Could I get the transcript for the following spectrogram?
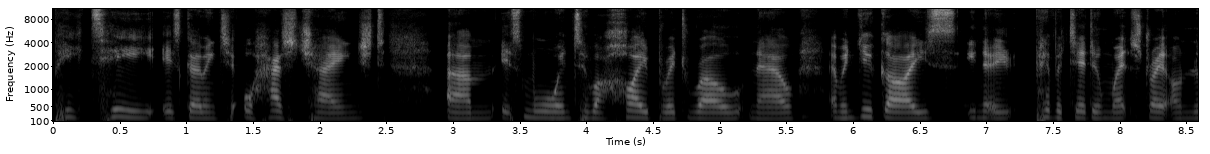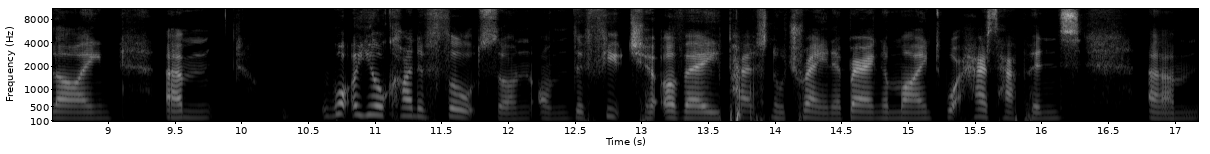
pt is going to or has changed. Um, it's more into a hybrid role now. I mean you guys you know pivoted and went straight online um, what are your kind of thoughts on on the future of a personal trainer bearing in mind what has happened um,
